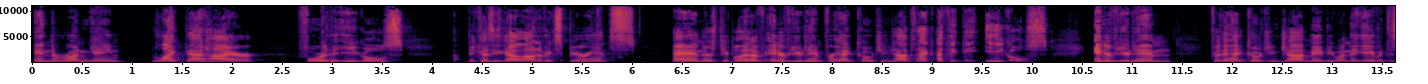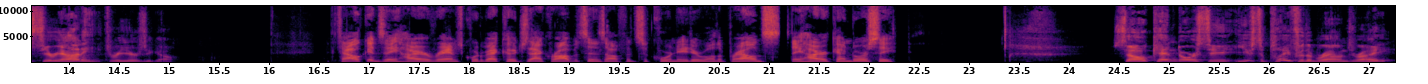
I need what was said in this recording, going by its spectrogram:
in the run game. Like that hire for the Eagles because he's got a lot of experience and there's people that have interviewed him for head coaching jobs. Heck, I think the Eagles interviewed him for the head coaching job maybe when they gave it to Sirianni three years ago. Falcons, they hire Rams quarterback coach Zach Robinson as offensive coordinator, while the Browns, they hire Ken Dorsey. So Ken Dorsey used to play for the Browns, right?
